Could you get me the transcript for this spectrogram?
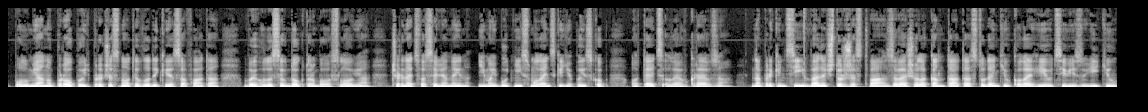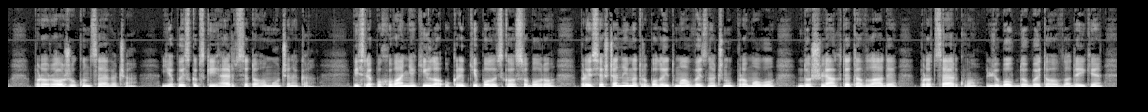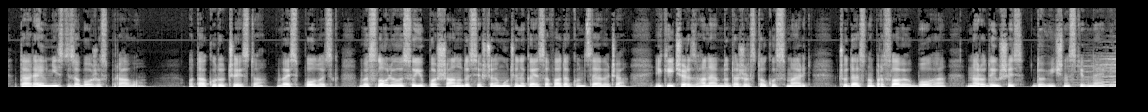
Полум'яну проповідь про чесноти владики Єсафата виголосив доктор богослов'я, чернець Василянин і майбутній смоленський єпископ отець Лев Кревза. Наприкінці велич торжества завершила кантата студентів колегії отців єзуїтів про рожу Кунцевича, єпископський герб святого мученика. Після поховання тіла у крипті Полоцького собору присвящений митрополит мав визначну промову до шляхти та влади про церкву, любов до битого владики та ревність за Божу справу. Отак урочисто весь Полоцьк висловлював свою пошану до священомученика Єсафата Кунцевича, який через ганебну та жорстоку смерть чудесно прославив Бога, народившись до вічності в небі.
